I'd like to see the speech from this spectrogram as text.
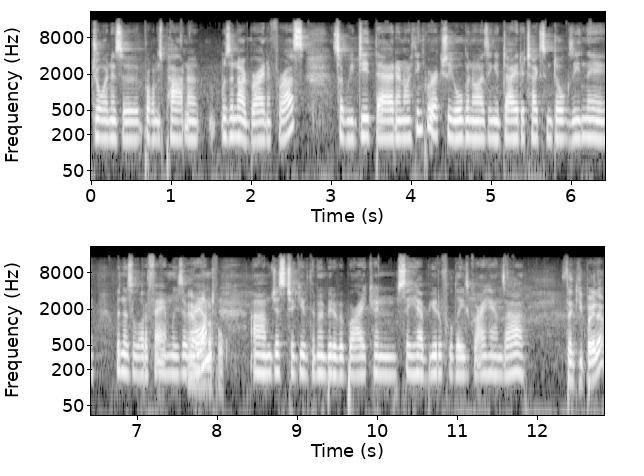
join as a bronze partner?" It was a no-brainer for us, so we did that. And I think we're actually organising a day to take some dogs in there when there's a lot of families around, um, just to give them a bit of a break and see how beautiful these greyhounds are. Thank you, Peter.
